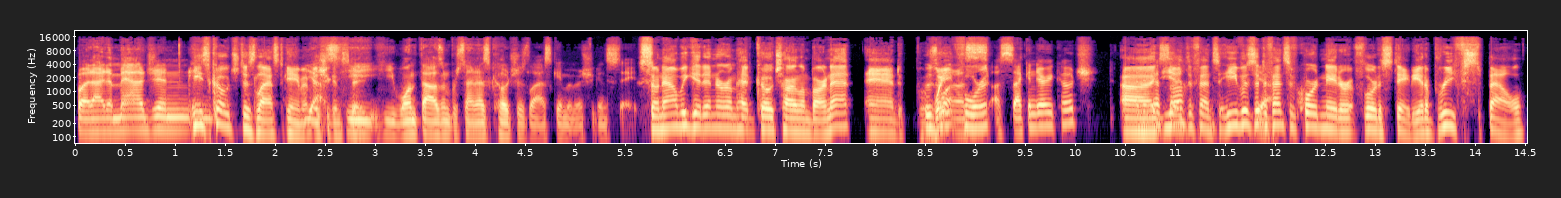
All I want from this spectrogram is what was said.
but I'd imagine He's coached his last game at yes, Michigan State. He he one thousand percent has coached his last game at Michigan State. so now we get interim head coach Harlan Barnett and Who's wait what, a- for it. a secondary coach. Uh, yeah, defense. He was a Yeah. defensive coordinator at Florida State. He had a brief spell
